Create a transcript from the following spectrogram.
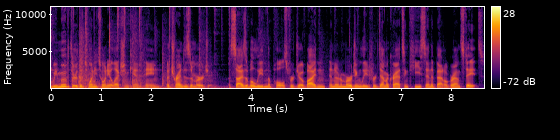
we move through the 2020 election campaign, a trend is emerging. A sizable lead in the polls for Joe Biden and an emerging lead for Democrats in key Senate battleground states.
